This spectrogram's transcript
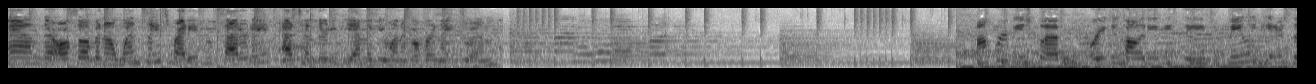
And they're also open on Wednesdays, Fridays, and Saturdays at 10.30 p.m. if you want to go for a night swim. Encore Beach Club, or you can call it EBC, mainly caters to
